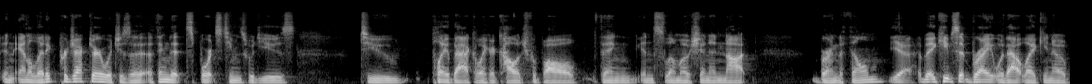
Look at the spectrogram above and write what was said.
an analytic projector which is a, a thing that sports teams would use to play back like a college football thing in slow motion and not burn the film Yeah. but it keeps it bright without like you know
